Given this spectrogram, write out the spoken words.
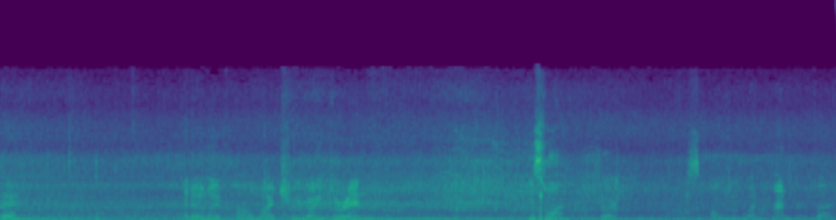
Rent. I don't know if how much we're going to rent. This one, short only 100 baht.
